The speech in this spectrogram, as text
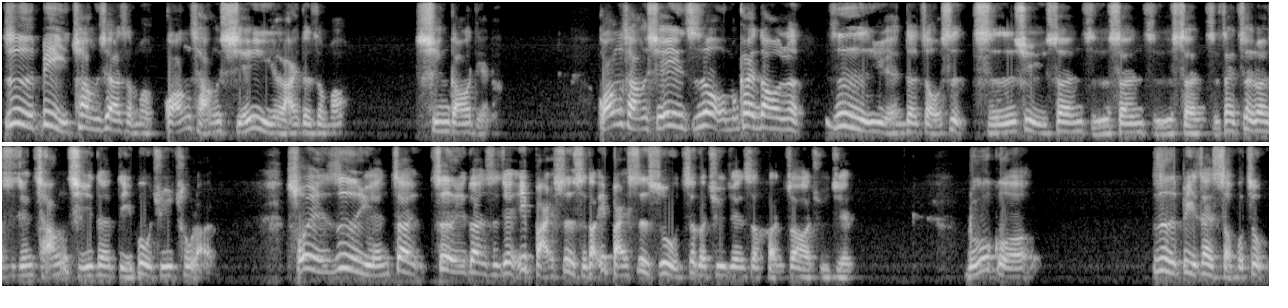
日币创下什么广场协议以来的什么新高点啊？广场协议之后，我们看到了。日元的走势持续升值，升值，升值，在这段时间长期的底部区出来了，所以日元在这一段时间一百四十到一百四十五这个区间是很重要区间。如果日币再守不住，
